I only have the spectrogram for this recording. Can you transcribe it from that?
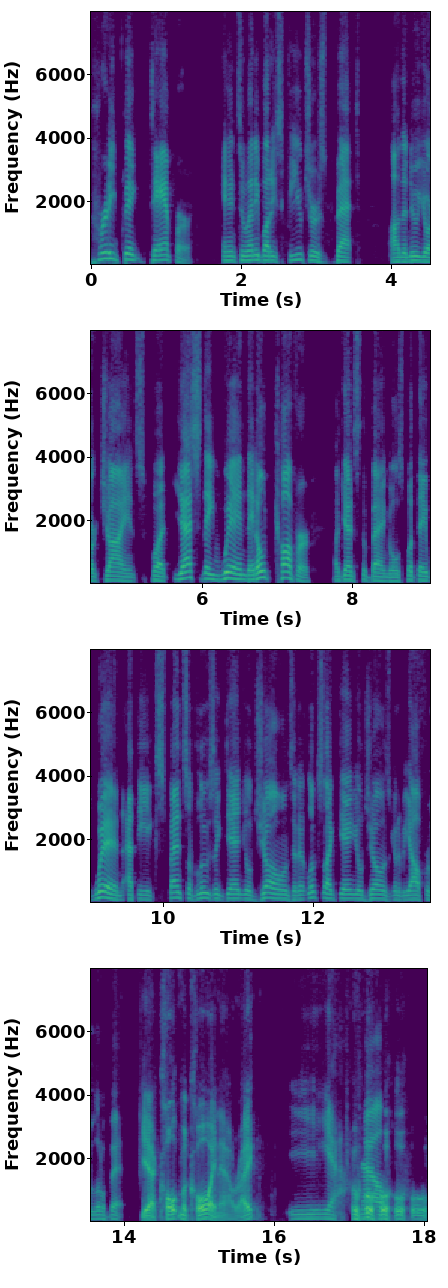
pretty big damper into anybody's futures bet on the New York Giants. But yes, they win. They don't cover against the Bengals, but they win at the expense of losing Daniel Jones. And it looks like Daniel Jones is going to be out for a little bit. yeah, Colt McCoy now, right? Yeah. Now,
